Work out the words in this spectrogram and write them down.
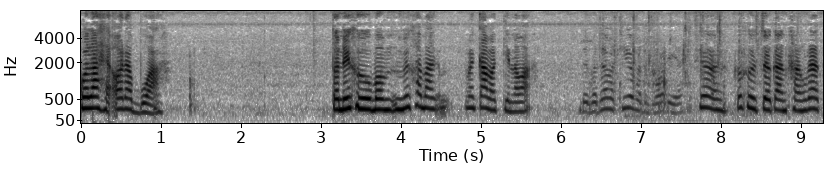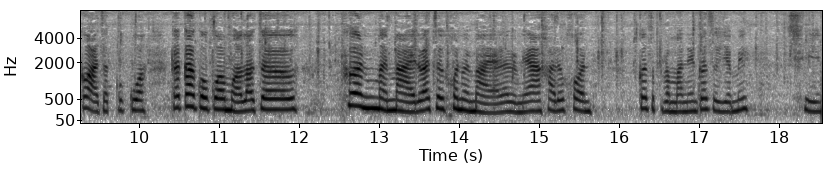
ก็ลาเหออดับบัวตอนนี้คือมันไม่ค่อยมาไม่กล้ามากินแล้วอะ เดี๋ยวมาได้มาเที่ยวมาดูบอดีเชื่อก็คือเจอกันครั้งแรกก็อาจจะกลัวๆกล้าๆกลัวๆเหมือนเราเจอเพื่อนใหม่ๆหรือว่าเจอคนใหม่ๆ อะไรแบบนี้ค่ะทุกคนก็จะประมาณนี้ก็จะยังไม่ชิน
